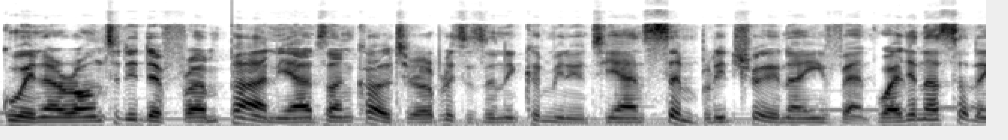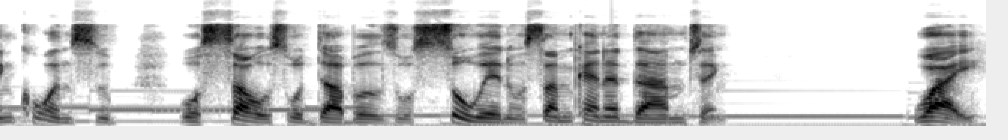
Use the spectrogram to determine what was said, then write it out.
going around to the different panyards and cultural places in the community and simply throwing an event while you're not selling corn soup or sauce or doubles or sewing or some kind of damn thing. Why?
